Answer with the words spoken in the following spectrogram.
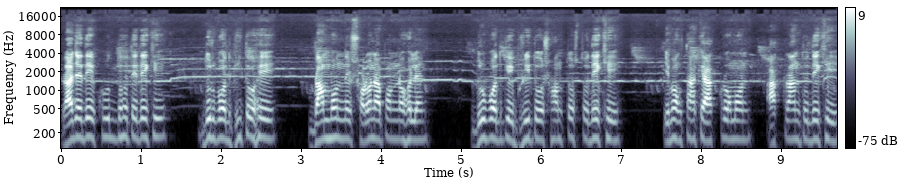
রাজাদের ক্রুদ্ধ হতে দেখে দ্রুপদ ভীত হয়ে ব্রাহ্মণদের শরণাপন্ন হলেন। দ্রুপদকে ভীত সন্তুষ্ট দেখে এবং তাকে আক্রমণ আক্রান্ত দেখে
